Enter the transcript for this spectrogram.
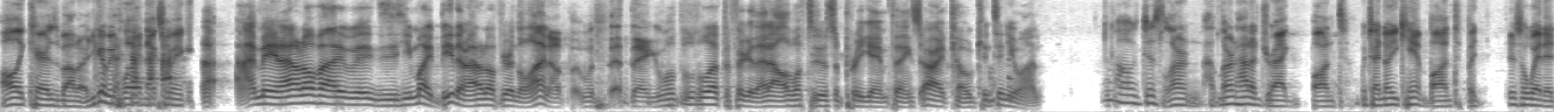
All he cares about are you gonna be playing next week. I mean, I don't know if I. He might be there. I don't know if you're in the lineup with that thing. We'll, we'll have to figure that out. We'll have to do some pregame things. All right, Code, continue on. Oh, just learn learn how to drag bunt, which I know you can't bunt, but there's a way to.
